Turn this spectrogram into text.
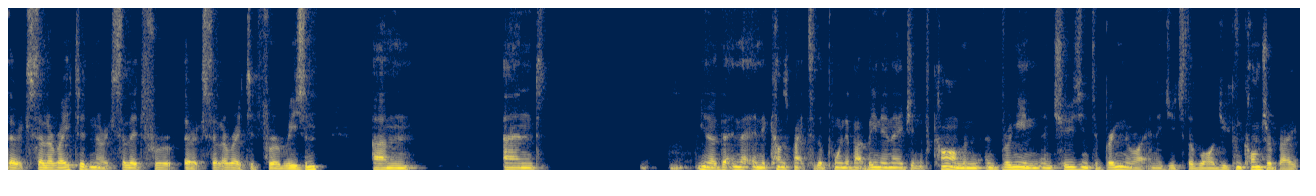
they're accelerated and they're accelerated for they're accelerated for a reason. Um, and you know, and it comes back to the point about being an agent of calm and, and bringing and choosing to bring the right energy to the world. You can contribute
